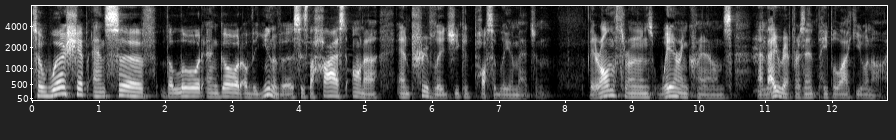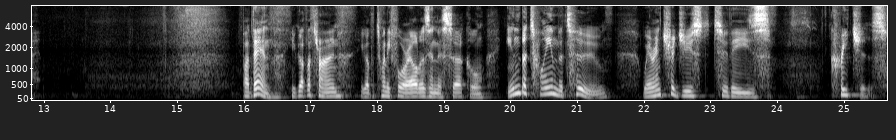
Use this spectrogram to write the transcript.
to worship and serve the Lord and God of the universe is the highest honor and privilege you could possibly imagine. They're on thrones, wearing crowns, and they represent people like you and I. But then you've got the throne, you've got the 24 elders in this circle. In between the two, we're introduced to these creatures,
